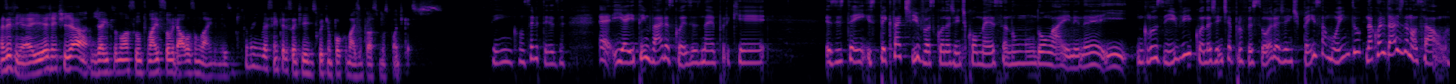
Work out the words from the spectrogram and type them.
Mas enfim, aí a gente já, já entra num assunto mais sobre aulas online mesmo, que também vai ser interessante discutir um pouco mais em próximos podcasts. Sim, com certeza. É, e aí tem várias coisas, né? Porque existem expectativas quando a gente começa num mundo online, né? E, inclusive, quando a gente é professor, a gente pensa muito na qualidade da nossa aula,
